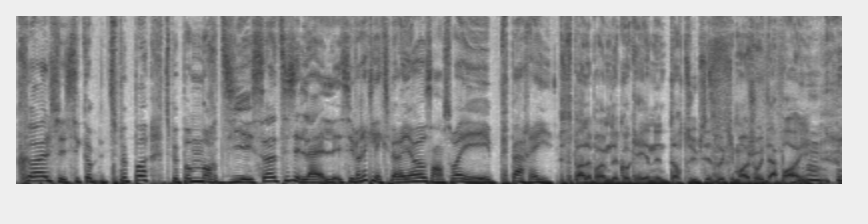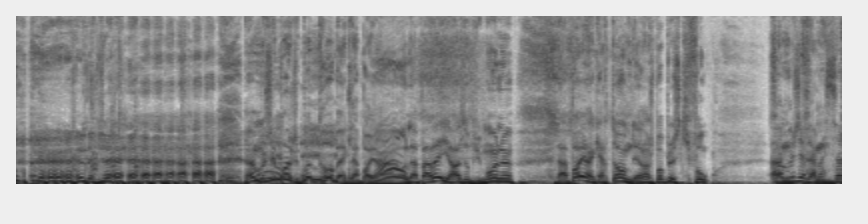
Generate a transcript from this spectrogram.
colle, c'est comme, tu peux pas, tu peux pas mordiller ça. Tu sais, c'est vrai que l'expérience en soi est, est plus pareille. Puis tu parles de problème de cocaïne d'une tortue, puis c'est toi qui m'as joué ta paille. Hein, moi, j'ai pas, j'ai pas de trouble avec la paille. en- On l'a parlé hier, toi puis moi, là. La paille en carton me dérange pas plus qu'il faut. Ah, moi, j'aime me- pas ça.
